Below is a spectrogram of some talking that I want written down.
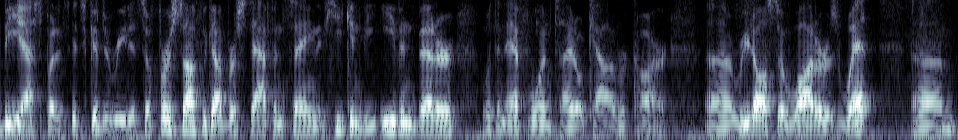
BS, but it's it's good to read it. So first off, we got Verstappen saying that he can be even better with an F1 title caliber car. Uh, read also, water is wet. Um,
